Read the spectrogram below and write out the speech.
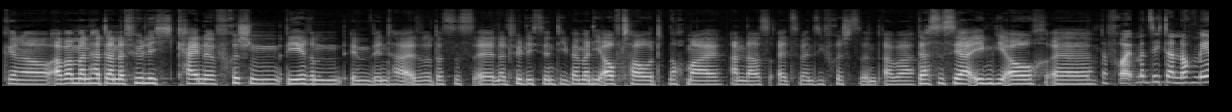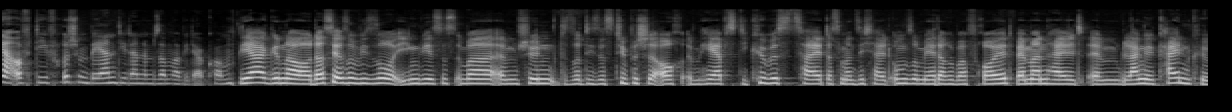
Genau, aber man hat dann natürlich keine frischen Beeren im Winter. Also das ist äh, natürlich sind die, wenn man die auftaut, nochmal anders, als wenn sie frisch sind. Aber das ist ja irgendwie auch. Äh, da freut man sich dann noch mehr auf die frischen Beeren, die dann im Sommer wieder kommen. Ja, genau. Das ja sowieso. Irgendwie ist es immer ähm, schön, so dieses typische auch im Herbst, die Kürbiszeit, dass man sich halt umso mehr darüber freut, wenn man halt ähm, lange keinen Kürbis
